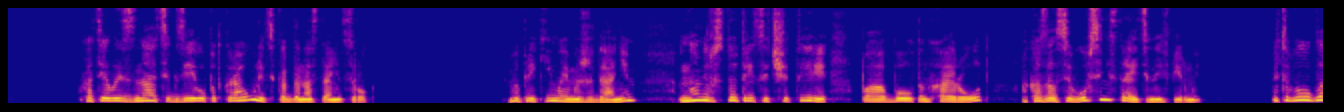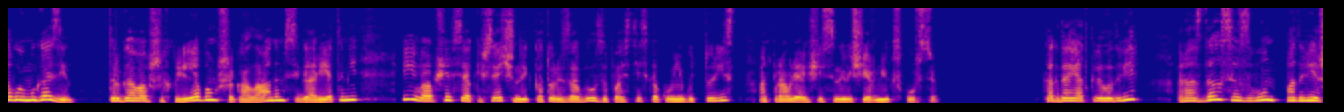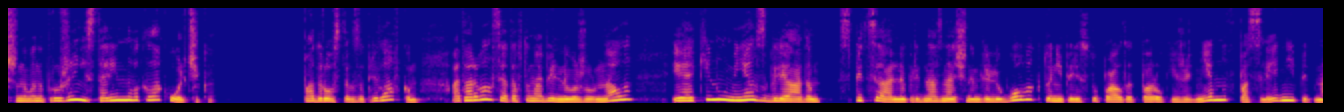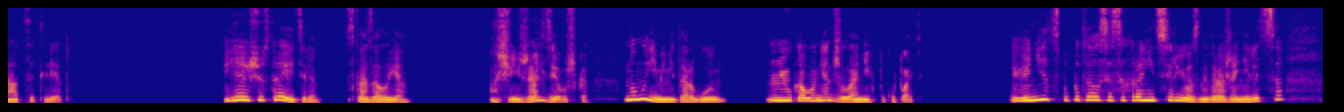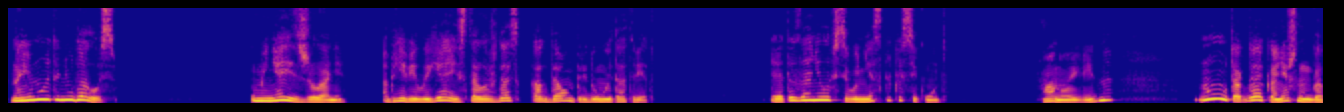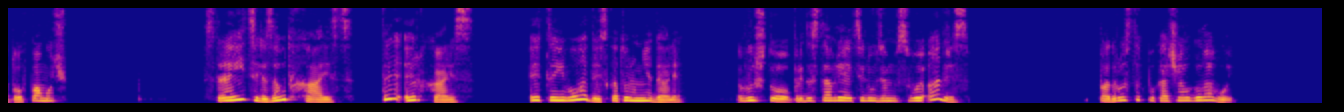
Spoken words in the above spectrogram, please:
Хотелось знать, где его подкараулить, когда настанет срок. Вопреки моим ожиданиям, номер 134 по Болтон-Хай-Роуд оказался вовсе не строительной фирмой. Это был угловой магазин, торговавший хлебом, шоколадом, сигаретами и вообще всякой всячиной, который забыл запастись какой-нибудь турист, отправляющийся на вечернюю экскурсию. Когда я открыла дверь, раздался звон подвешенного на пружине старинного колокольчика. Подросток за прилавком оторвался от автомобильного журнала и окинул меня взглядом, специально предназначенным для любого, кто не переступал этот порог ежедневно в последние пятнадцать лет. «Я ищу строителя», — сказала я. «Очень жаль, девушка, но мы ими не торгуем. Ни у кого нет желания их покупать. Венец попытался сохранить серьезное выражение лица, но ему это не удалось. «У меня есть желание», — объявила я и стала ждать, когда он придумает ответ. Это заняло всего несколько секунд. Оно и видно. Ну, тогда я, конечно, готов помочь. Строителя зовут Харрис, Т.Р. Харрис. Это его адрес, который мне дали. Вы что, предоставляете людям свой адрес? Подросток покачал головой.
